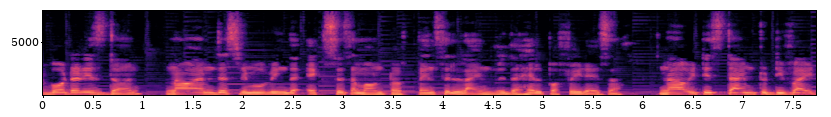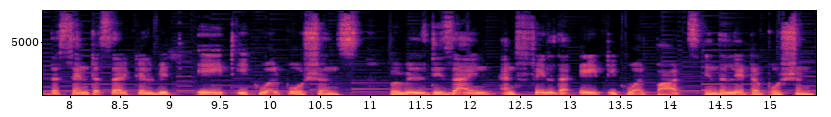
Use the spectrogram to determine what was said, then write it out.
Border is done. Now I am just removing the excess amount of pencil line with the help of eraser. Now it is time to divide the center circle with 8 equal portions. We will design and fill the 8 equal parts in the later portion.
